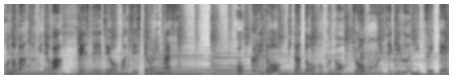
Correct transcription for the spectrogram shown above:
この番組ではメッセージをお待ちしております。北海道北東北の縄文遺跡群について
